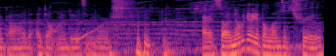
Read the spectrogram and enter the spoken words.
My god, I don't want to do this anymore. Alright, so I know we gotta get the lens of truth.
